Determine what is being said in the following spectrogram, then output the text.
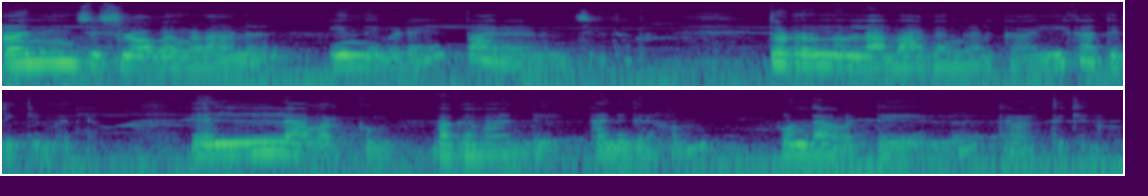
അഞ്ച് ശ്ലോകങ്ങളാണ് ഇന്നിവിടെ പാരായണം ചെയ്തത്. തുടർന്നുള്ള ഭാഗങ്ങൾക്കായി കാത്തിരിക്കുമല്ലോ. എല്ലാവർക്കും ഭഗവാന്റെ അനുഗ്രഹം ഉണ്ടാവട്ടെ എന്ന് പ്രാർത്ഥിക്കുന്നു.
